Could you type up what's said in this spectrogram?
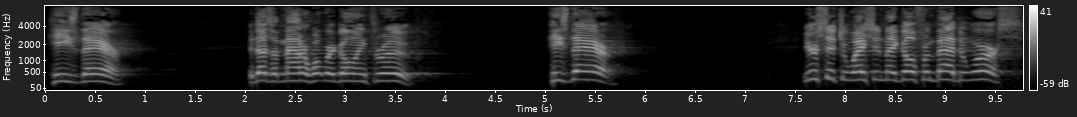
He's there. It doesn't matter what we're going through, He's there. Your situation may go from bad to worse.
